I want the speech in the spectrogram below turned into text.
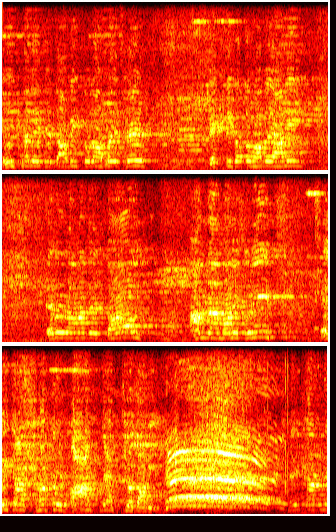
এইখানে যে দাবি তোলা হয়েছে, ব্যক্তিগতভাবে আমি এবং আমাদের দল, আমরা মনে করি এইটা শতভাগ ন্যায্য দাবি। সেই কারণে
